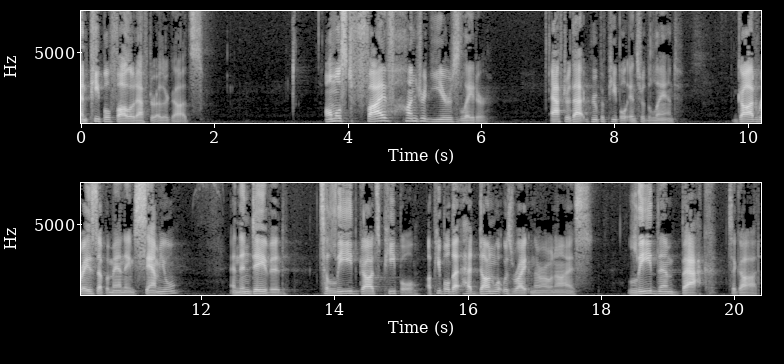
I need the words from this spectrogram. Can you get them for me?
And people followed after other gods. Almost 500 years later, after that group of people entered the land, God raised up a man named Samuel and then David to lead God's people, a people that had done what was right in their own eyes, lead them back to God.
